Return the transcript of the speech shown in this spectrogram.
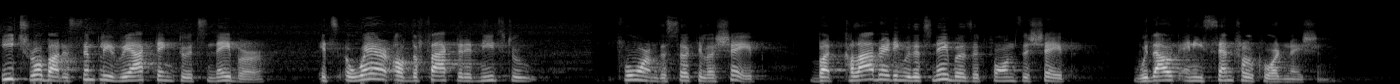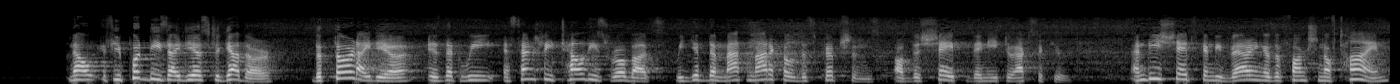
each robot is simply reacting to its neighbor. It's aware of the fact that it needs to form the circular shape, but collaborating with its neighbors, it forms the shape without any central coordination. Now, if you put these ideas together, the third idea is that we essentially tell these robots, we give them mathematical descriptions of the shape they need to execute. And these shapes can be varying as a function of time,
